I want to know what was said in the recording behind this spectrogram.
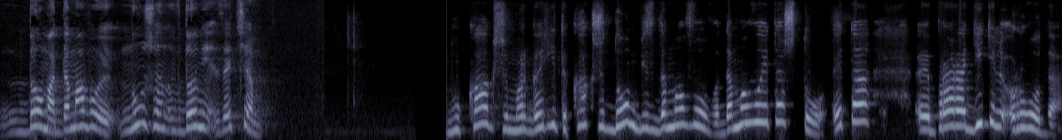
дома домовой нужен в доме зачем? Ну как же, Маргарита, как же дом без домового? Домовой это что? Это э, прародитель рода.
